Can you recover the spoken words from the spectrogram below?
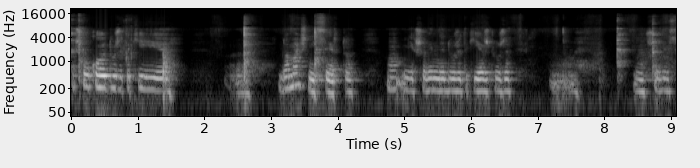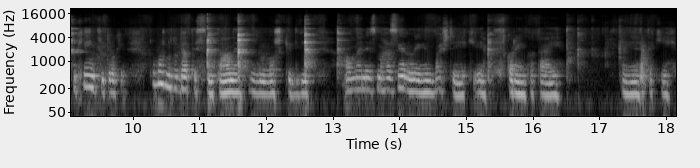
Якщо у кого дуже такий е, домашній сир, то якщо він не дуже такий, аж дуже, ну, що він сухенький трохи, то можна додати сметани, ложки дві. А в мене з магазину, і він, бачите, як, як скоренько тає. Стає такий.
